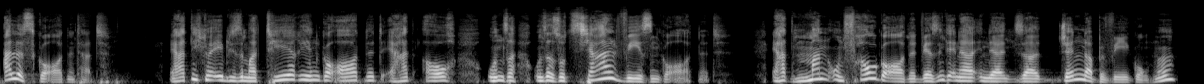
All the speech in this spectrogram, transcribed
alles geordnet hat. Er hat nicht nur eben diese Materien geordnet, er hat auch unser, unser Sozialwesen geordnet. Er hat Mann und Frau geordnet. Wir sind in, der, in der, dieser Gender-Bewegung, ne?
